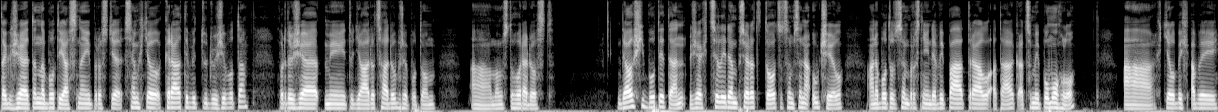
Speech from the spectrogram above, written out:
Takže tenhle bod je jasný, prostě jsem chtěl kreativitu do života, protože mi to dělá docela dobře potom a mám z toho radost. Další bod je ten, že chci lidem předat to, co jsem se naučil, anebo to, co jsem prostě někde vypátral a tak, a co mi pomohlo. A chtěl bych, aby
